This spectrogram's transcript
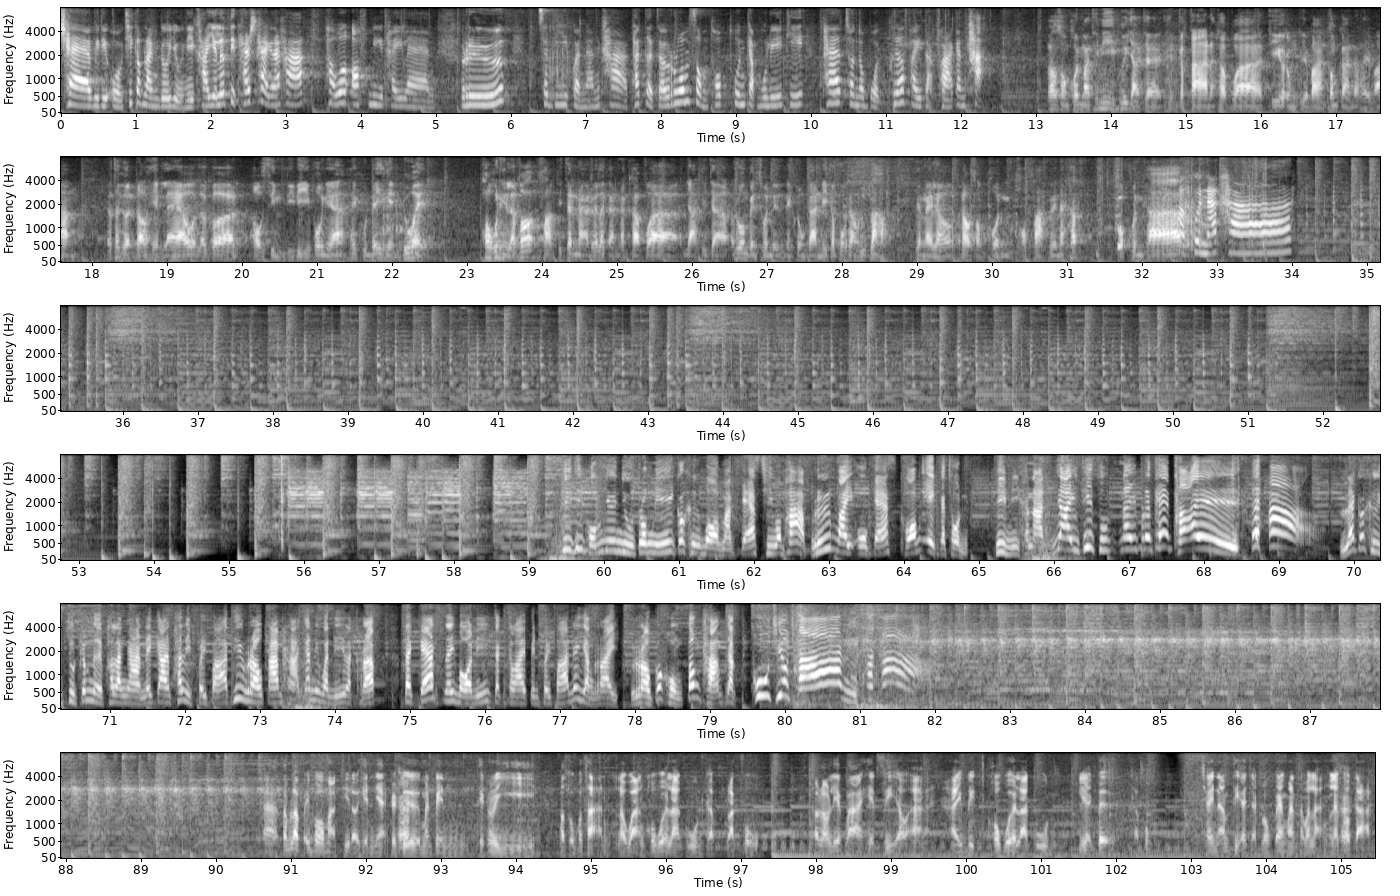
แชร์วิดีโอที่กำลังดูอยู่นี้ค่ะ อย่าลืมติดแฮชแท็กนะคะ power of me Thailand หรือจะดีกว่านั้นค่ะ ถ้าเกิดจะร่วมสมทบทุนกับมูลนิธิแพทย์ชนบทเพื่อไฟจากฟ้ากันค่ะ เราสองคนมาที่นี่เพื่ออยากจะเห็นกับตานะครับว่าที่โรงพยาบาลต้องการอะไรบ้าง แล้วถ้าเกิดเราเห็นแล้วแล้วก็เอาสิ่งดีๆ พวกนี้ให้คุณได้เห็นด้วย พอคุณเห็นแล้วก็ฝากพิจารณาด้วยแล้วกันนะครับ ว่าอยากที่จะร่วมเป็นส่วนหนึ่งในโครงการนี้กับพวกเราหรือเปล่ายังไงแล้วเราสองคนขอฝากด้วยนะครับ ขอบคุณครับ ขอบคุณนะคะ ผมยืนอยู่ตรงนี้ก็คือบ่อหมักแก๊สชีวภาพ หรือไบโอแก๊สของเอกชน ที่มีขนาดใหญ่ที่สุดในประเทศไทย และก็คือจุดกำเนิดพลังงานในการผลิตไฟฟ้าที่เราตามหากันในวันนี้ล่ะครับ แต่แก๊สในบ่อนี้จะกลายเป็นไฟฟ้าได้อย่างไร เราก็คงต้องถามจากผู้เชี่ยวชาญ สำหรับไอ้บอหมักที่เราเห็นเนี่ยก็คือมันเป็นเทคโนโลยีผสมผสานระหว่าง cover lagoon กับ plug flow เราเราเรียกว่า HCLR Hybrid cover lagoon reactor ครับผมใช้น้ำเสียจากโรงแป้งมันสำปะหลัง แล้วก็กาก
